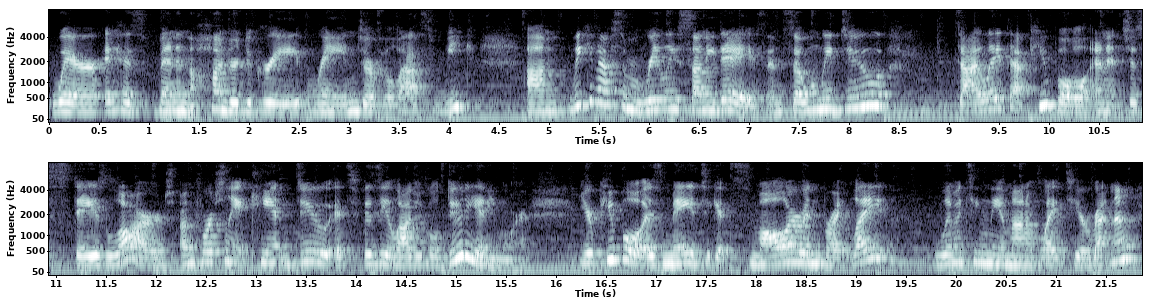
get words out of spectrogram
where it has been in the 100 degree range over the last week, um, we can have some really sunny days. And so when we do dilate that pupil and it just stays large, unfortunately it can't do its physiological duty anymore. Your pupil is made to get smaller in bright light, limiting the amount of light to your retina,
